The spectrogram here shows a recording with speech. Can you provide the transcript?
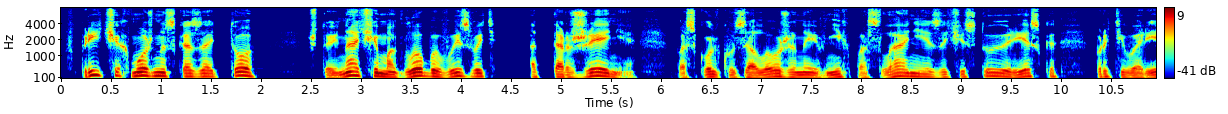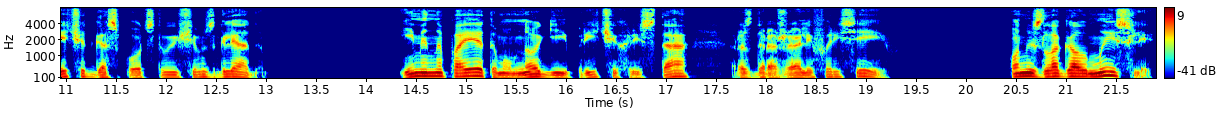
В притчах можно сказать то, что иначе могло бы вызвать отторжение, поскольку заложенные в них послания зачастую резко противоречат господствующим взглядам. Именно поэтому многие притчи Христа раздражали фарисеев. Он излагал мысли,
